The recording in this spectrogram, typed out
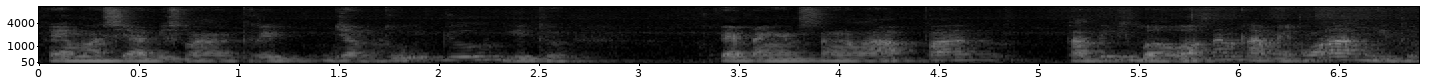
Kayak masih habis maghrib jam 7 gitu. Kayak pengen setengah 8 tapi di bawah kan ramai orang gitu.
